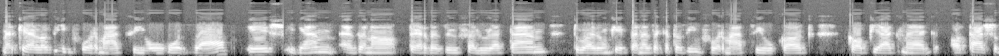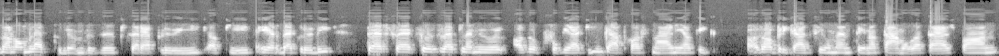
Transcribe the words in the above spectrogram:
mert kell az információ hozzá, és igen, ezen a tervező felületen tulajdonképpen ezeket az információkat kapják meg a társadalom legkülönbözőbb szereplői, aki érdeklődik. Persze közvetlenül azok fogják inkább használni, akik az applikáció mentén a támogatásban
